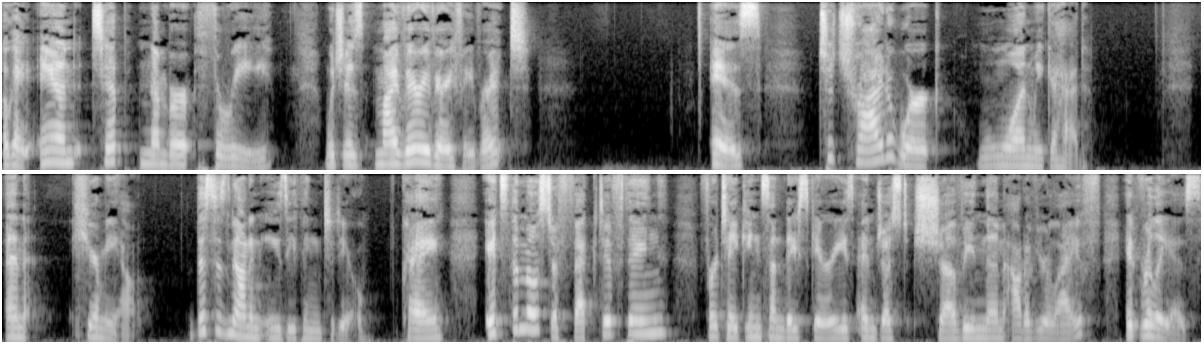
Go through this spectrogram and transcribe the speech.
Okay. And tip number three, which is my very, very favorite, is to try to work one week ahead. And hear me out. This is not an easy thing to do. Okay. It's the most effective thing for taking Sunday scaries and just shoving them out of your life. It really is.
